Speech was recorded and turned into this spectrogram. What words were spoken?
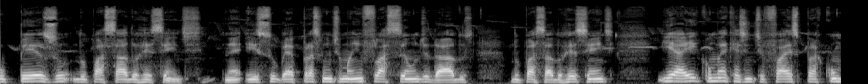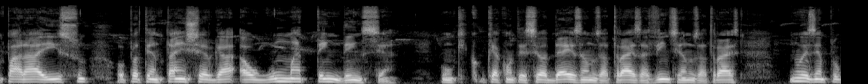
o peso do passado recente. Né? Isso é praticamente uma inflação de dados do passado recente. E aí, como é que a gente faz para comparar isso ou para tentar enxergar alguma tendência com o que, que aconteceu há 10 anos atrás, há 20 anos atrás? Um exemplo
